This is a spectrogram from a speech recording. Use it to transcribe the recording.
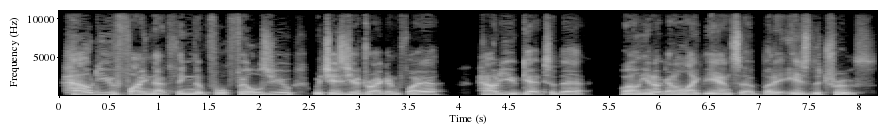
How do you find that thing that fulfills you, which is your dragon fire? How do you get to that? Well, you're not going to like the answer, but it is the truth.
